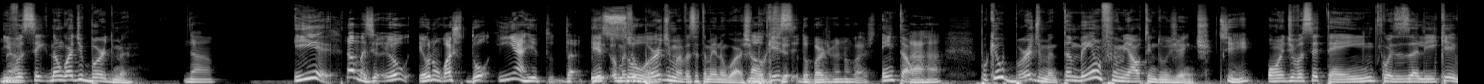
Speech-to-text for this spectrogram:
E você não gosta de Birdman. Não. E. Não, mas eu, eu, não gosto do Inharito, da pessoa. mas o Birdman você também não gosta. Não, porque do, esse- do Birdman eu não gosto. Então, Aham. porque o Birdman também é um filme autoindulgente. Sim. Onde você tem coisas ali que.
